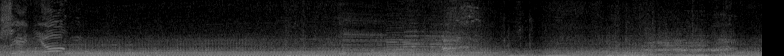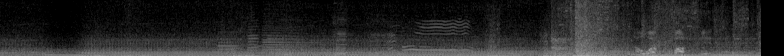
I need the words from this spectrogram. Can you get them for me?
shit, yo! Oh, well, fuck it.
